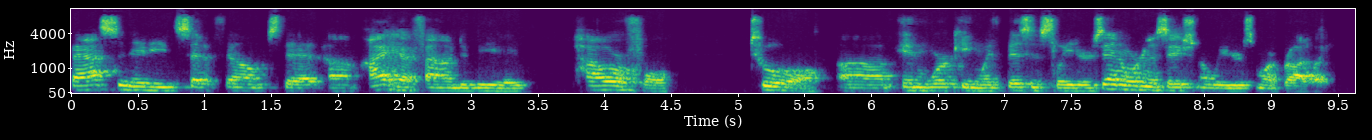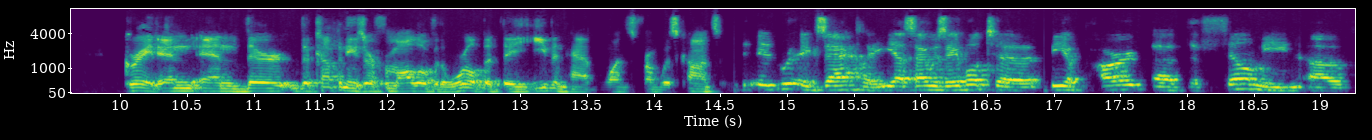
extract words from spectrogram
fascinating set of films that um, I have found to be a powerful tool um, in working with business leaders and organizational leaders more broadly. Great, and and they're the companies are from all over the world, but they even have ones from Wisconsin. It, exactly. Yes, I was able to be a part of the filming of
